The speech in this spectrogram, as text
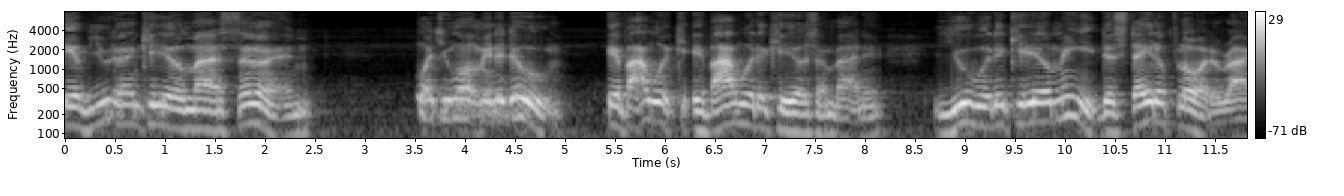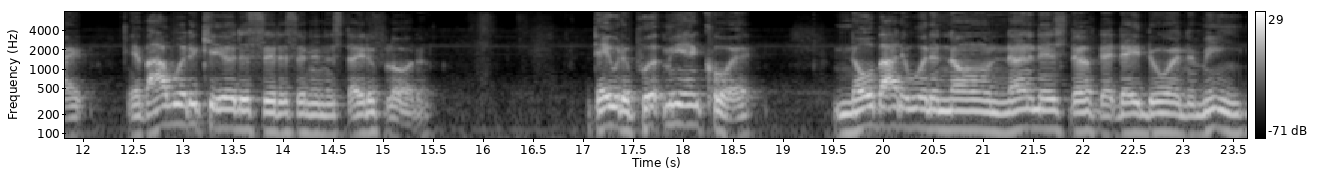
if you done killed my son, what you want me to do? If I would, if I would have killed somebody, you would have killed me. The state of Florida, right? If I would have killed a citizen in the state of Florida, they would have put me in court. Nobody would have known none of this stuff that they doing to me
